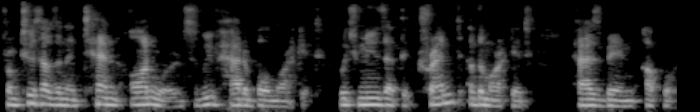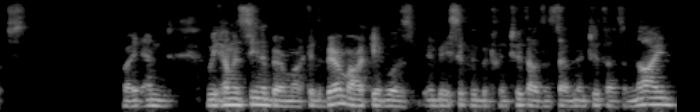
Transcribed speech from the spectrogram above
from 2010 onwards, we've had a bull market, which means that the trend of the market has been upwards, right? And we haven't seen a bear market. The bear market was basically between 2007 and 2009,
